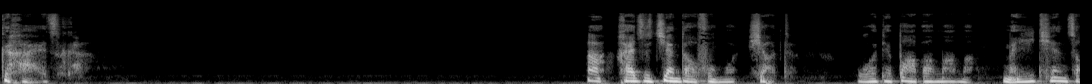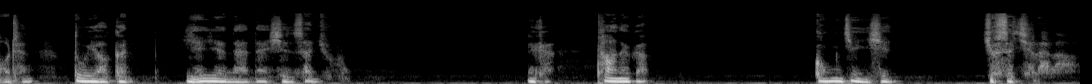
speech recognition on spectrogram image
给孩子看，啊，孩子见到父母，晓得我的爸爸妈妈每一天早晨都要跟爷爷奶奶行三鞠躬。你看，他那个恭敬心就升起来了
